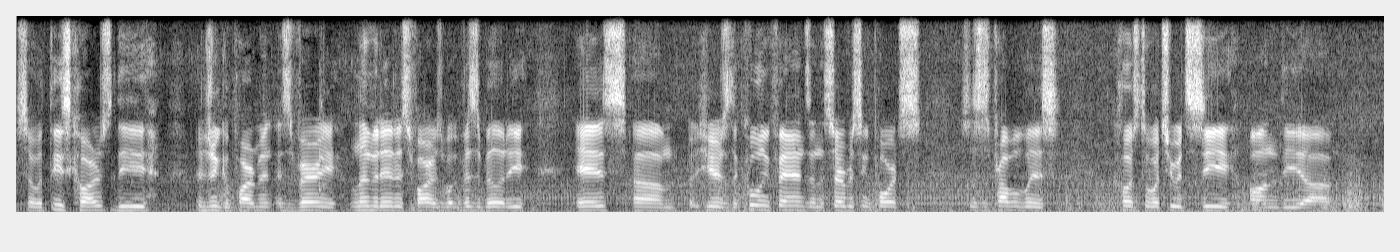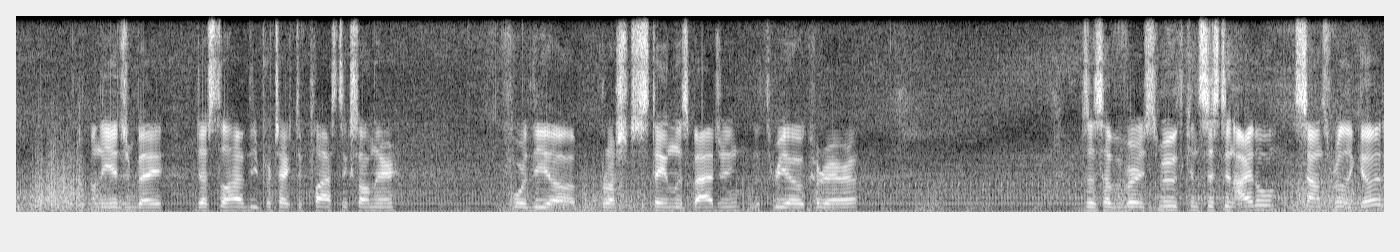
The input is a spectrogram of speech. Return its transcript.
so with these cars the engine compartment is very limited as far as what visibility is. Um, but here's the cooling fans and the servicing ports. So this is probably as close to what you would see on the uh, on the engine bay. It does still have the protective plastics on there for the uh, brushed stainless badging, the 3.0 Carrera. It does have a very smooth, consistent idle. It sounds really good.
